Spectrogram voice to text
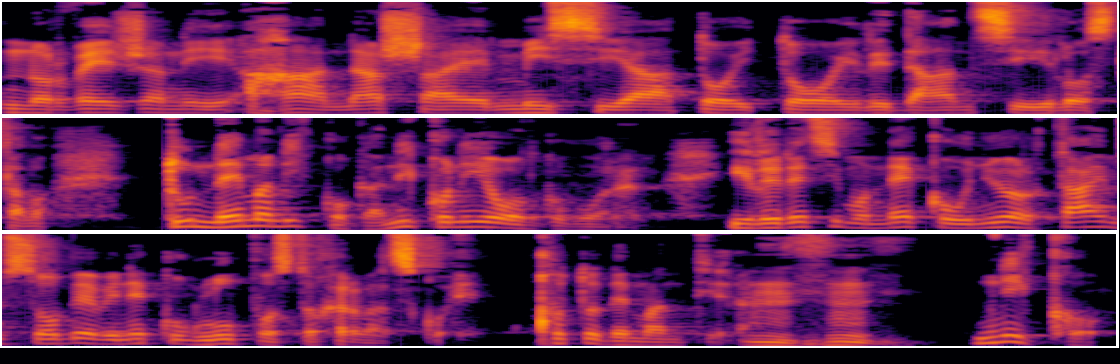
Norvežani, aha, naša je misija to i to, ili Danci ili ostalo. Tu nema nikoga, niko nije odgovoran. Ili recimo neko u New York Times objavi neku glupost o Hrvatskoj. Ko to demantira? Mhm. Niko.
